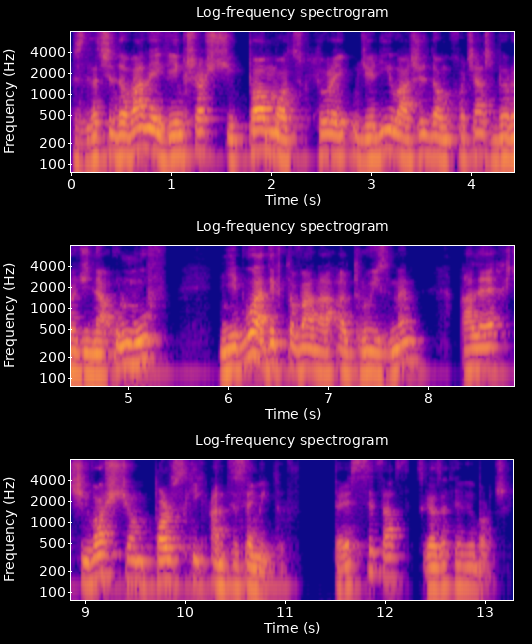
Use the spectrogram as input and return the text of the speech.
w zdecydowanej większości pomoc, której udzieliła Żydom chociażby rodzina Ulmów, nie była dyktowana altruizmem, ale chciwością polskich antysemitów. To jest cytat z Gazety Wyborczej.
